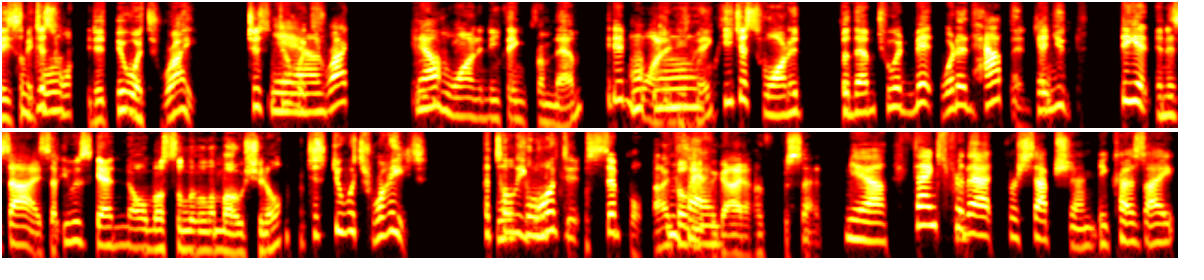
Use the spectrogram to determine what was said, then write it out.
He's like, mm-hmm. I just want you to do what's right. Just do yeah. what's right. He didn't want anything from them. He didn't mm want anything. He just wanted for them to admit what had happened. And you see it in his eyes that he was getting almost a little emotional. Just do what's right. That's all he wanted. Simple. I believe the guy 100%. Yeah. Thanks for that perception because I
